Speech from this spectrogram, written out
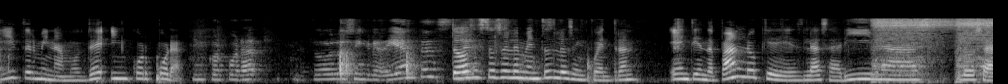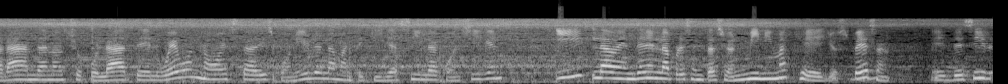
Y terminamos de incorporar. incorporar todos los ingredientes. Todos de- estos elementos los encuentran en Tienda Pan, lo que es las harinas, los arándanos, chocolate, el huevo no está disponible, la mantequilla sí la consiguen y la venden en la presentación mínima que ellos pesan. Es decir,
